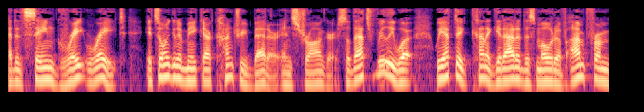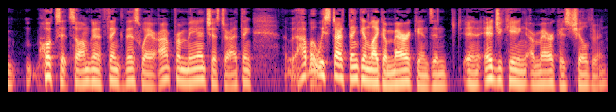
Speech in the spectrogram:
at the same great rate, it's only going to make our country better and stronger. So that's really what we have to kind of get out of this mode of I'm from Hooksett, so I'm going to think this way, or I'm from Manchester. I think, how about we start thinking like Americans and, and educating America's children?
